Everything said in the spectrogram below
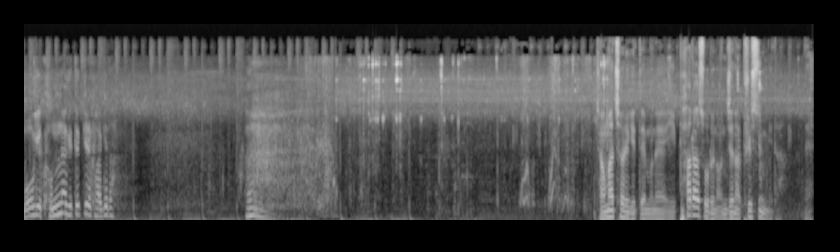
목이 겁나게 뜯길 각이다 장마철이기 때문에 이 파라솔은 언제나 필수입니다. 네.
